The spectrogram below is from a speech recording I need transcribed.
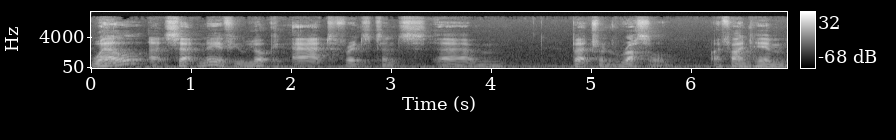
Well, uh, certainly, if you look at, for instance, um, Bertrand Russell, I find him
